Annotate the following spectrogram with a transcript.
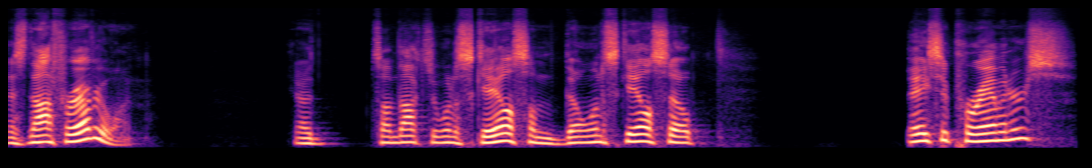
and it's not for everyone. You know, some doctors want to scale, some don't want to scale. So basic parameters.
